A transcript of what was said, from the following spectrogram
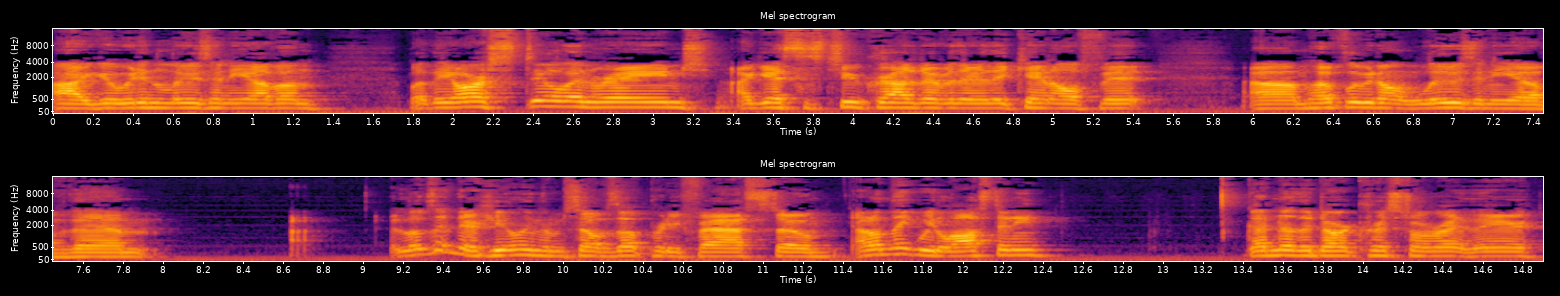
Alright, good. We didn't lose any of them, but they are still in range. I guess it's too crowded over there. They can't all fit. Um, hopefully we don't lose any of them. It looks like they're healing themselves up pretty fast, so I don't think we lost any. Got another dark crystal right there.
